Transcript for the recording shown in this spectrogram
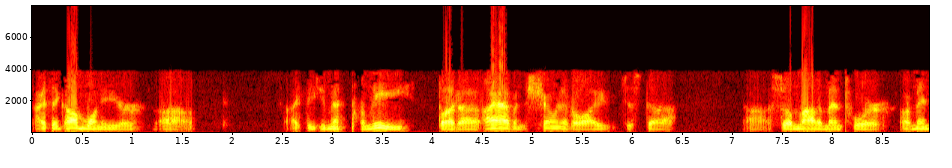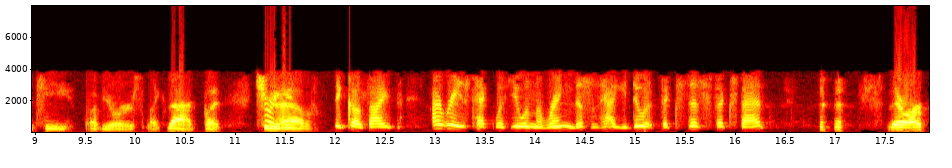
I think I'm one of your. Uh, I think you mentor me, but uh, I haven't shown it all. I just uh, uh, so I'm not a mentor or mentee of yours like that. But sure you have because I I raised heck with you in the ring. This is how you do it. Fix this, fix that. there are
